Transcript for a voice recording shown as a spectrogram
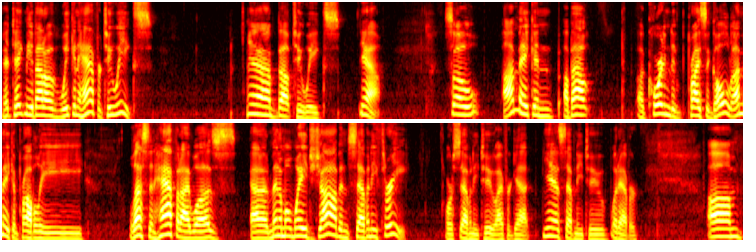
It'd take me about a week and a half or two weeks. Yeah, about two weeks. Yeah. So I'm making about, according to the price of gold, I'm making probably less than half what I was at a minimum wage job in 73 or 72, I forget. Yeah, 72, whatever. Um,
